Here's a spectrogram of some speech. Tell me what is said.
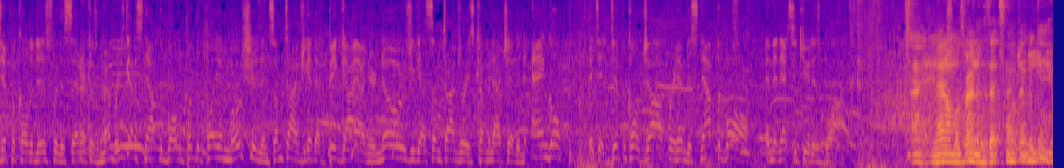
difficult it is for the center because remember, he's got to snap the ball to put the play in motion. And sometimes you got that big guy on your nose. You got sometimes where he's coming at you at an angle. It's a difficult job for him to snap the ball and then execute his block. Dang, man almost ran the exact same thing again.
